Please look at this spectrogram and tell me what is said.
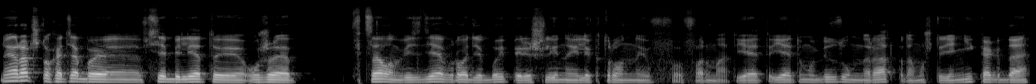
Ну, я рад, что хотя бы все билеты уже в целом везде вроде бы перешли на электронный формат. Я, это, я этому безумно рад, потому что я никогда,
